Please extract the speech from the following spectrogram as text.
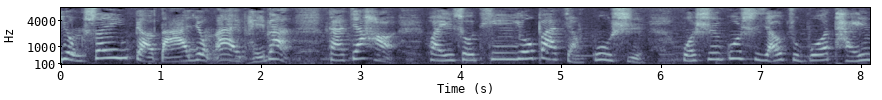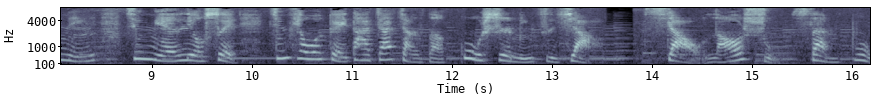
用声音表达，用爱陪伴。大家好，欢迎收听优爸讲故事，我是故事小主播谭一宁，今年六岁。今天我给大家讲的故事名字叫《小老鼠散步》。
